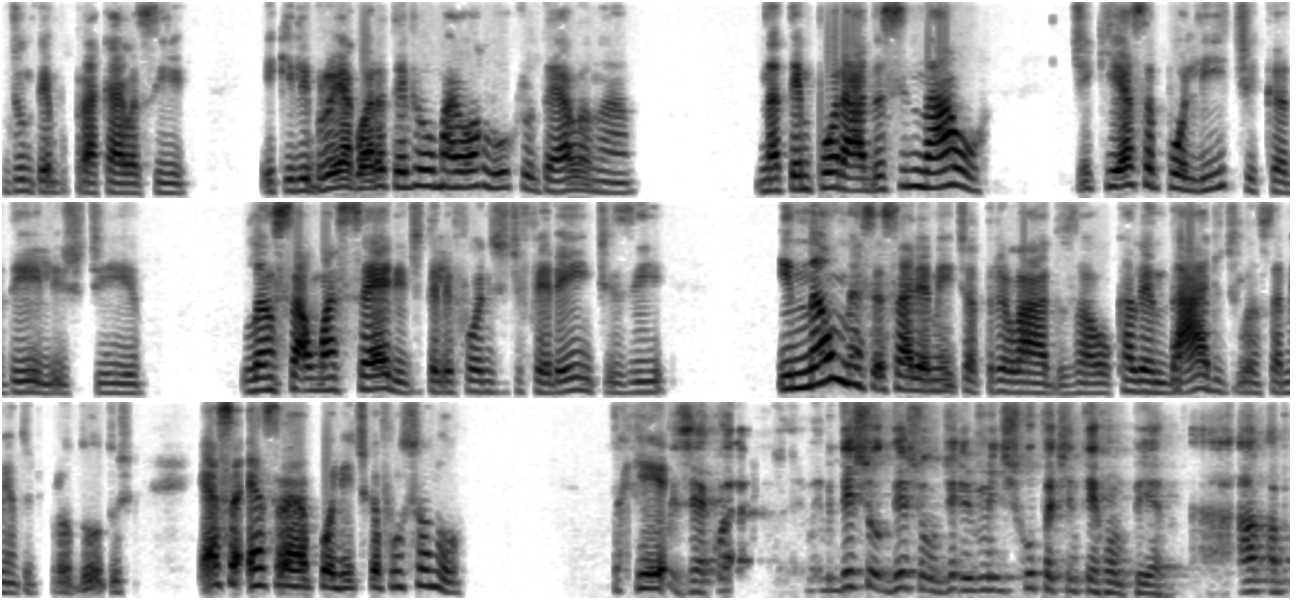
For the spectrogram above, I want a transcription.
de um tempo para cá, ela se equilibrou e agora teve o maior lucro dela na, na temporada, sinal de que essa política deles de lançar uma série de telefones diferentes e e não necessariamente atrelados ao calendário de lançamento de produtos, essa, essa política funcionou. Porque... Pois é, Cora, deixa, deixa, me desculpa te interromper. A, a,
